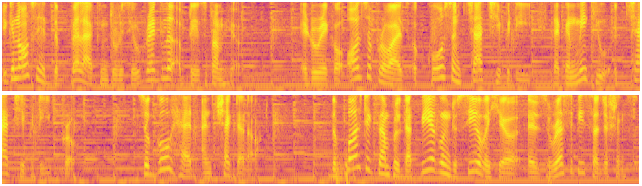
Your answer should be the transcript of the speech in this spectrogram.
You can also hit the bell icon to receive regular updates from here. Edureka also provides a course on ChatGPT that can make you a ChatGPT Pro. So go ahead and check that out. The first example that we are going to see over here is recipe suggestions.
